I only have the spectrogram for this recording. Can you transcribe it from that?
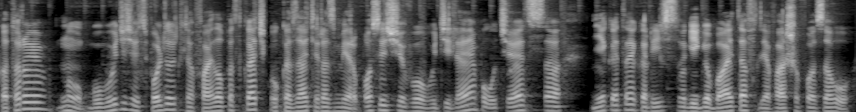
который, ну, вы будете использовать для файла подкачки, указать размер, после чего выделяем, получается, некое количество гигабайтов для вашего ЗАУ.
